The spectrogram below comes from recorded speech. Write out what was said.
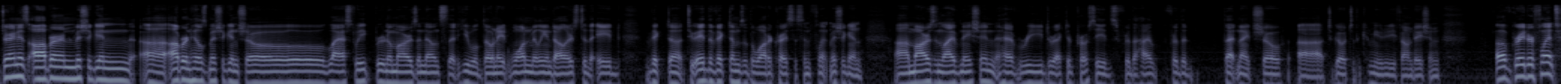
during his Auburn, Michigan, uh, Auburn Hills, Michigan show last week, Bruno Mars announced that he will donate one million dollars to the aid victim to aid the victims of the water crisis in Flint, Michigan. Uh, Mars and Live Nation have redirected proceeds for the high, for the that night's show uh, to go to the Community Foundation of Greater Flint.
